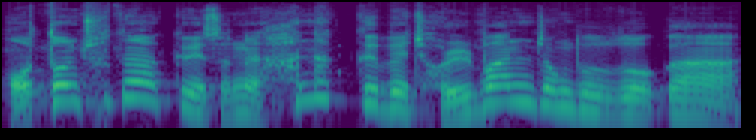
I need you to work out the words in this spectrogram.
어떤 초등학교에서는 한 학급의 절반 정도가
